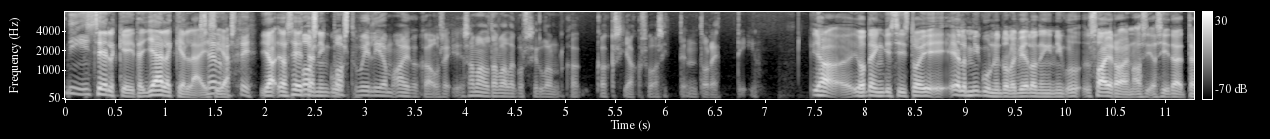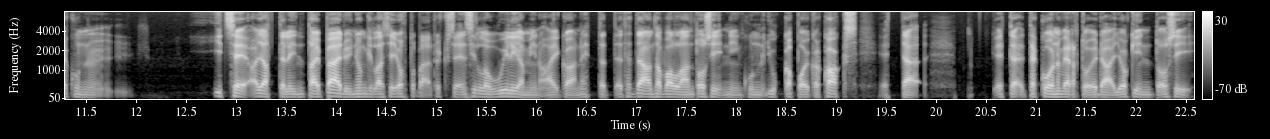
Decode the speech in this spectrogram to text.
niin. selkeitä jälkeläisiä. Selvästi. Ja, ja se, post, että niin kuin... Post-William-aikakausi, samalla tavalla kuin silloin kaksi jaksoa sitten todettiin. Ja jotenkin siis toi El Migun nyt oli vielä jotenkin niin kuin sairaan asia siitä, että kun itse ajattelin tai päädyin jonkinlaiseen johtopäätökseen silloin Williamin aikaan, että, että tämä on tavallaan tosi niin kuin Jukka-poika 2, että, että, että konvertoidaan jokin tosi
